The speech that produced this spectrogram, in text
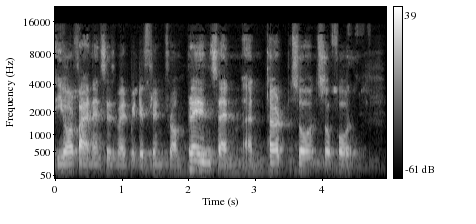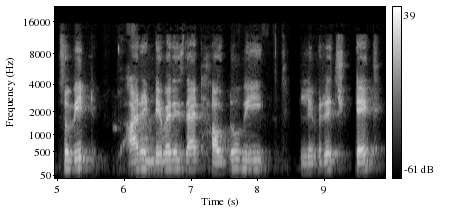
your finances might be different from prince and and third so on and so forth. So we our endeavor is that how do we leverage tech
